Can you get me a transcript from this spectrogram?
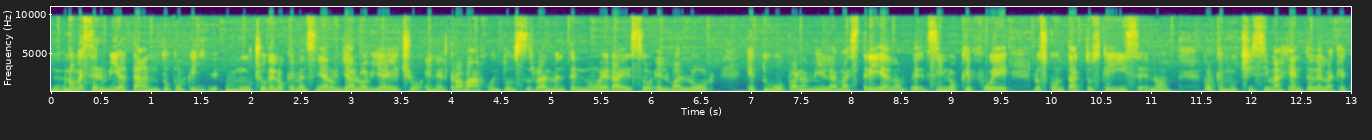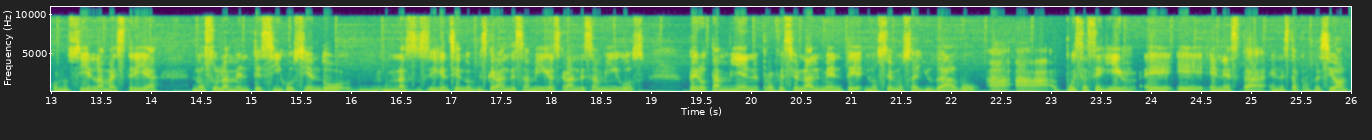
no me servía tanto porque mucho de lo que me enseñaron ya lo había hecho en el trabajo, entonces realmente no era eso el valor que tuvo para mí la maestría, eh, sino que fue los contactos que hice, ¿no? Porque muchísima gente de la que conocí en la maestría, no solamente sigo siendo, unas siguen siendo mis grandes amigas, grandes amigos, pero también profesionalmente nos hemos ayudado a, pues a seguir eh, eh, en, esta, en esta profesión.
